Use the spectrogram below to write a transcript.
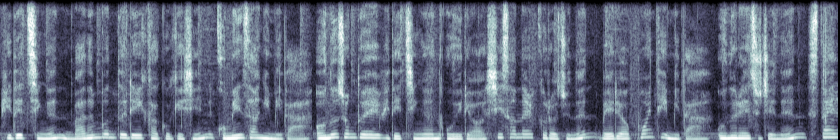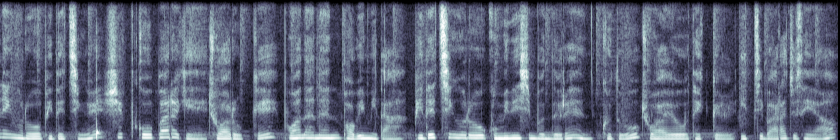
비대칭은 많은 분들이 갖고 계신 고민사항입니다. 어느 정도의 비대칭은 오히려 시선을 끌어주는 매력 포인트입니다. 오늘의 주제는 스타일링으로 비대칭을 쉽고 빠르게 조화롭게 보완하는 법입니다. 비대칭으로 고민이신 분들은 구독, 좋아요, 댓글 잊지 말아주세요.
